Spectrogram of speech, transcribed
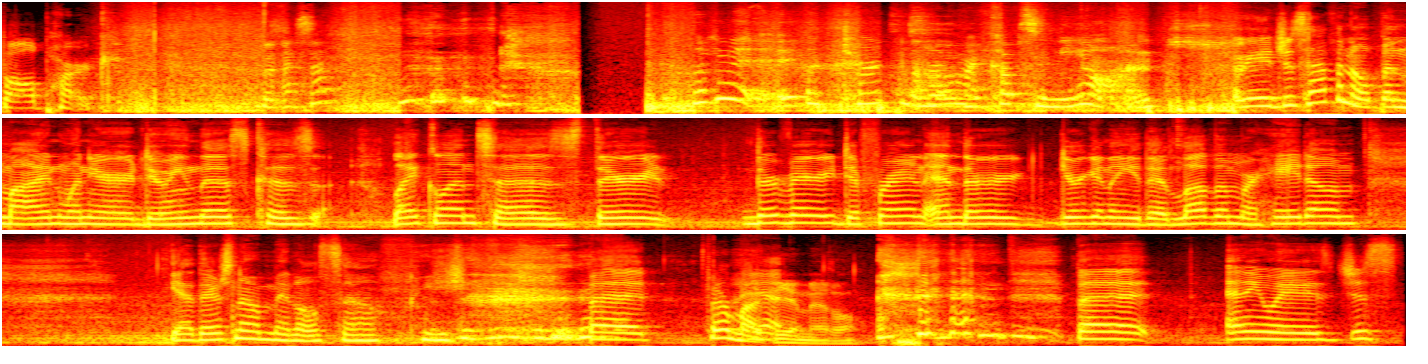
ballpark. Vanessa? Look at it. It like turns the side of my cups neon. Okay, just have an open mind when you're doing this, because like Glenn says, they're they're very different, and they're you're gonna either love them or hate them. Yeah, there's no middle, so. but There might yeah. be a middle. But anyways, just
